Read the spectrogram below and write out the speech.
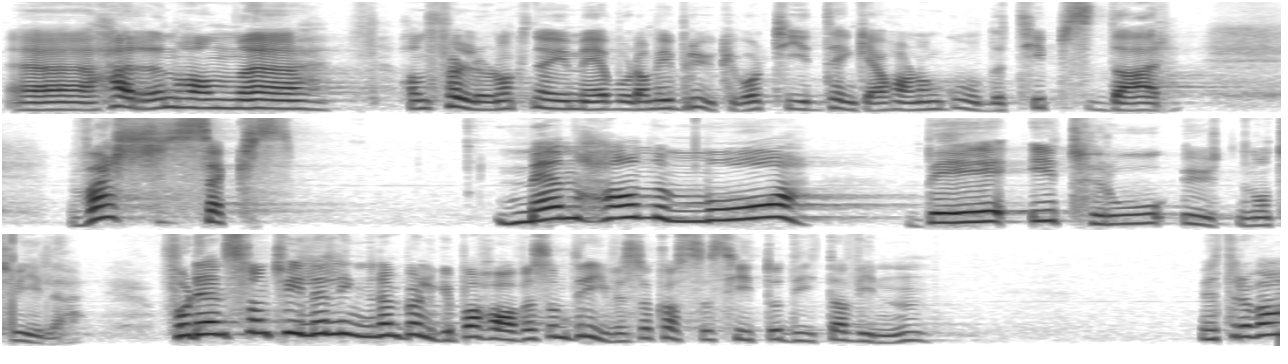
Herren han, han følger nok nøye med hvordan vi bruker vår tid. tenker jeg har noen gode tips der. Vers 6. Men han må be i tro uten å tvile. For den som tviler, ligner en bølge på havet som drives og kastes hit og dit av vinden. Vet dere hva?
